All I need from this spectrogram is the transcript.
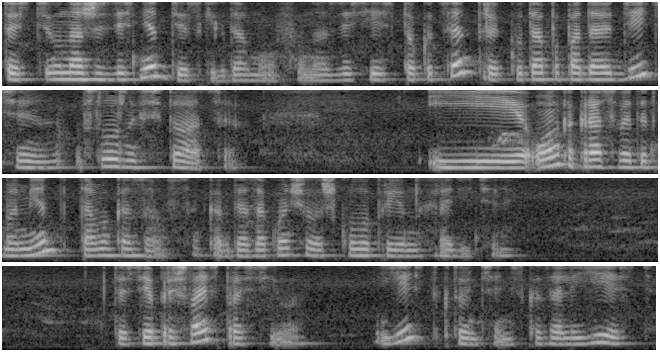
То есть у нас же здесь нет детских домов, у нас здесь есть только центры, куда попадают дети в сложных ситуациях. И он как раз в этот момент там оказался, когда закончилась школа приемных родителей. То есть я пришла и спросила, есть кто-нибудь? Они сказали, есть.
